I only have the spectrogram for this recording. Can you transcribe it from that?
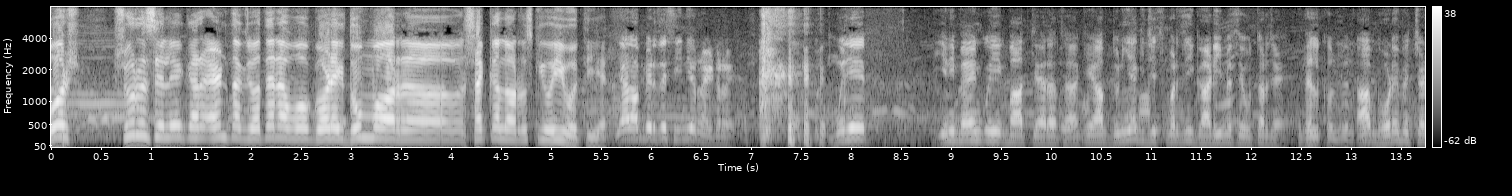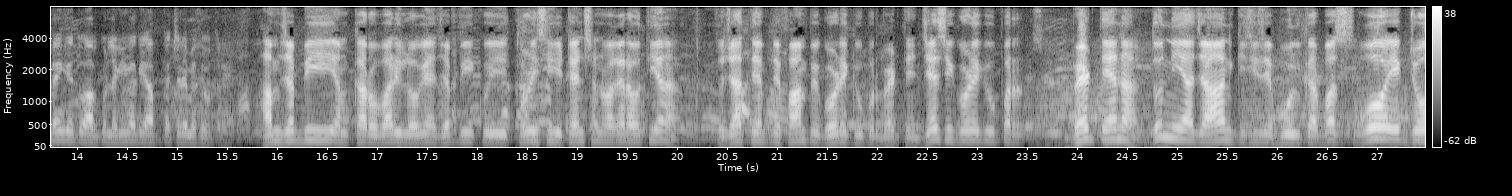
वो शुरू से लेकर एंड तक जो होता है ना वो घोड़े दुम और शक्ल और उसकी वही होती है। यार आप मेरे से सीनियर राइडर हैं। मुझे यानी मैं इनको एक बात कह रहा था कि आप दुनिया की जिस मर्ज़ी गाड़ी में से उतर जाएँ बिल्कुल बिल्कुल। आप घोड़े पे चढ़ेंगे तो आपको लगेगा कि आप कचरे में से उतरे हैं। हम जब भी हम कारोबारी लोग हैं जब भी कोई थोड़ी सी टेंशन वगैरह होती है ना तो जाते हैं अपने फार्म पे घोड़े के ऊपर बैठते हैं। जैसे ही घोड़े के ऊपर बैठते हैं ना दुनिया जहान की चीज़ें भूल कर बस वो एक जो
